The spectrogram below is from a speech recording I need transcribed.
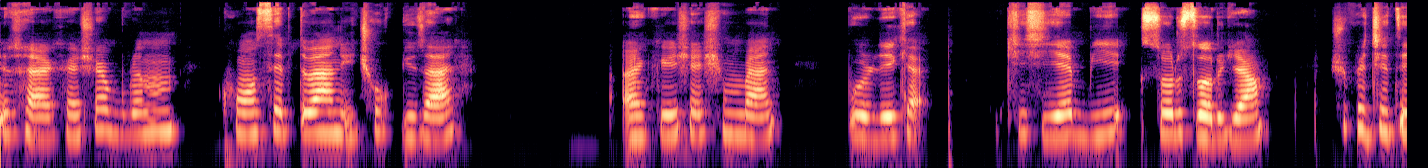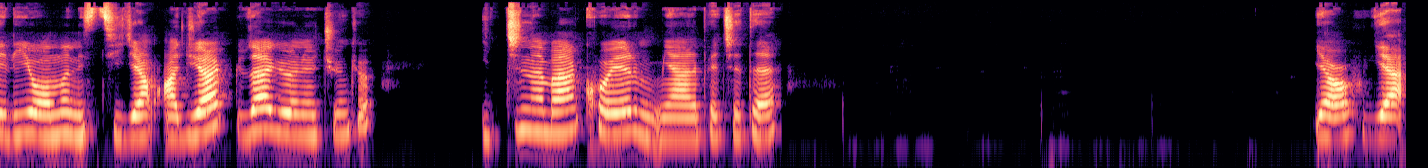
Evet arkadaşlar buranın konsepti bence çok güzel. Arkadaşlar şimdi ben buradaki kişiye bir soru soracağım. Şu peçeteliği ondan isteyeceğim. Acayip güzel görünüyor çünkü. İçine ben koyarım yani peçete. Ya ya.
